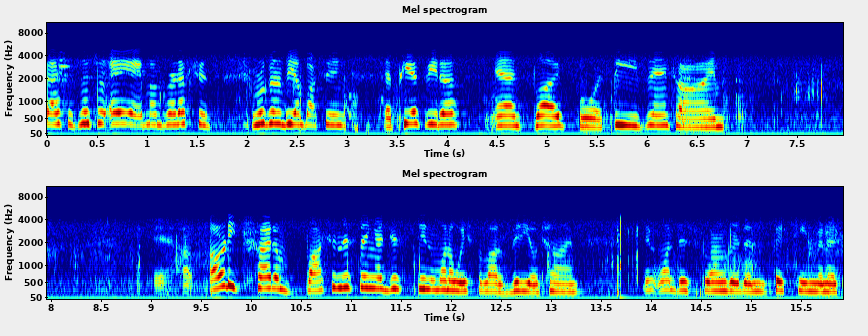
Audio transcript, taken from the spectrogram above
Guys, it's Mr. A8 Productions, and we're going to be unboxing a PS Vita and Sly for Thieves in Time. I already tried unboxing this thing, I just didn't want to waste a lot of video time. Didn't want this longer than 15 minutes.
